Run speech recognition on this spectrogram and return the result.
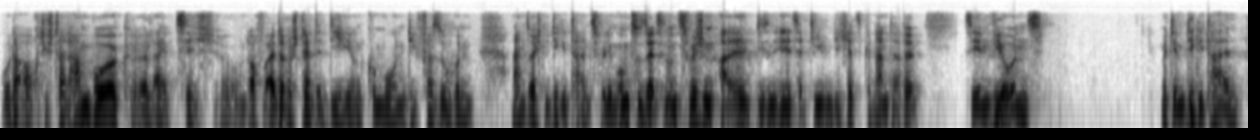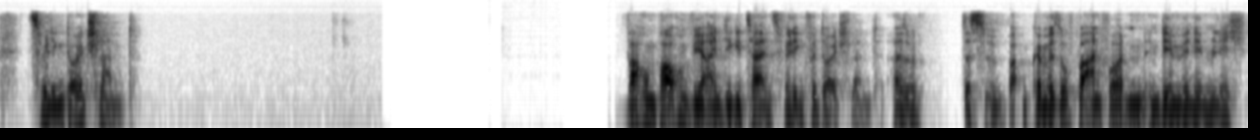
oder auch die Stadt Hamburg, äh, Leipzig äh, und auch weitere Städte die und Kommunen, die versuchen, einen solchen digitalen Zwilling umzusetzen. Und zwischen all diesen Initiativen, die ich jetzt genannt hatte, sehen wir uns mit dem digitalen Zwilling Deutschland. Warum brauchen wir einen digitalen Zwilling für Deutschland? Also das können wir so beantworten, indem wir nämlich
